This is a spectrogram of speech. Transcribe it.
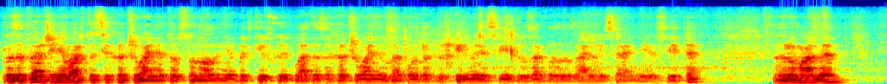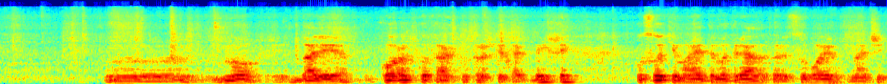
про затвердження вартості харчування та встановлення батьківської плати за харчування в закладах дошкільної освіти, у закладах загальної середньої освіти громади. Е, Ну, далі коротко, так, тут трошки так більше. По суті, маєте матеріали перед собою, значить,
